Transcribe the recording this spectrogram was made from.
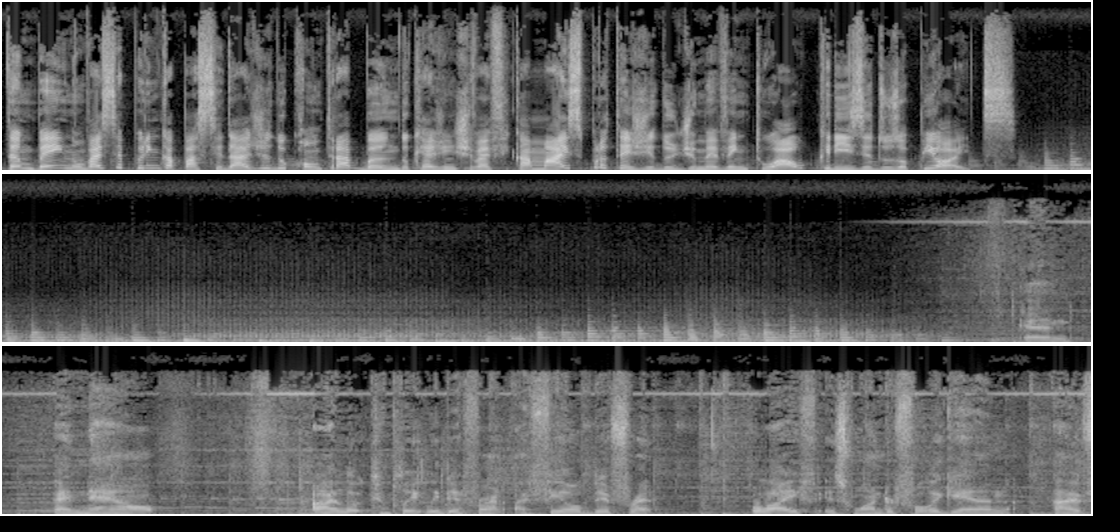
também não vai ser por incapacidade do contrabando que a gente vai ficar mais protegido de uma eventual crise dos opioides. And and now I look completely different. I feel different. Life is wonderful again. I've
